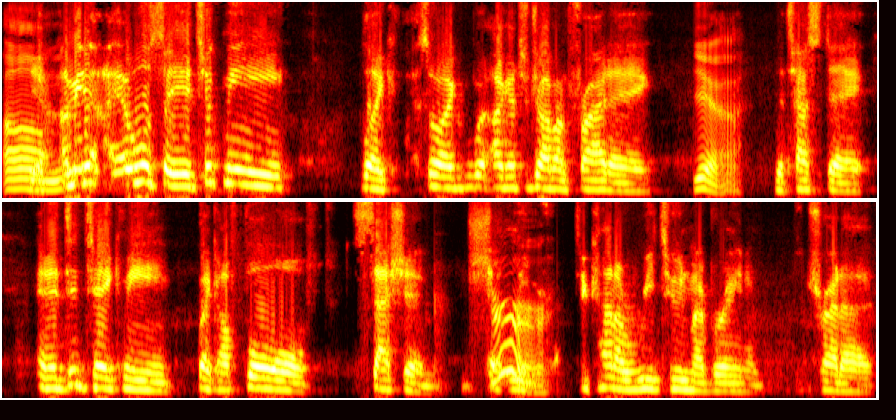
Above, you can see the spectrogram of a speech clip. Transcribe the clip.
Um, yeah. I mean, I will say it took me like, so I, I got to drive on Friday yeah, the test day, and it did take me like a full session sure. to kind of retune my brain and try to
